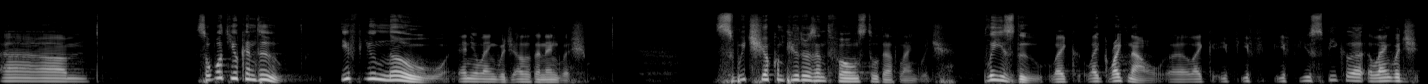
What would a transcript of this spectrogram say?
Um, so what you can do, if you know any language other than English, switch your computers and phones to that language please do, like, like right now. Uh, like if, if, if you speak a, a, language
